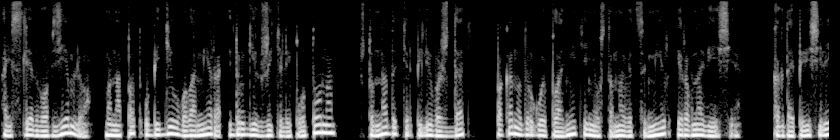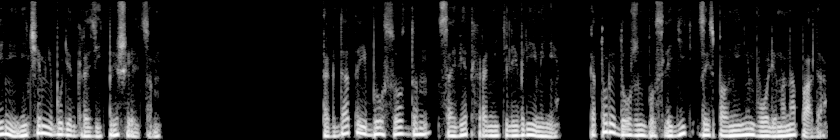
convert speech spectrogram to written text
А исследовав Землю, Монопад убедил Воломера и других жителей Плутона, что надо терпеливо ждать, пока на другой планете не установится мир и равновесие, когда переселение ничем не будет грозить пришельцам. Тогда-то и был создан Совет Хранителей Времени, который должен был следить за исполнением воли Монопада.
